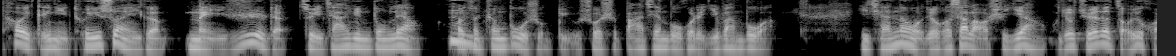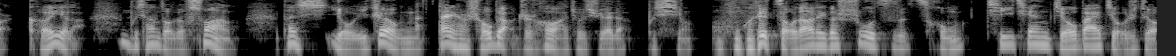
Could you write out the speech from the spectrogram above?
它会给你推算一个每日的最佳运动量，换算成步数，比如说是八千步或者一万步啊。以前呢，我就和赛老师一样，我就觉得走一会儿可以了，不想走就算了。但有一阵我戴上手表之后啊，就觉得不行，我得走到这个数字从七千九百九十九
